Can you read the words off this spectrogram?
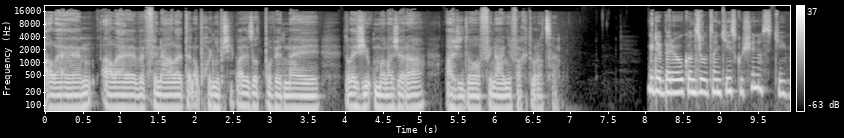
ale, ale ve finále ten obchodní případ je zodpovědný, leží u manažera až do finální fakturace. Kde berou konzultanti zkušenosti?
